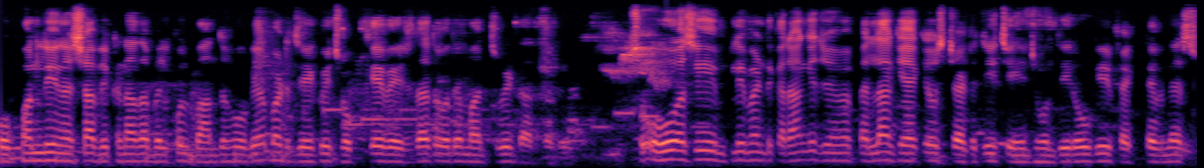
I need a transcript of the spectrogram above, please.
ਓਪਨਲੀ ਨਸ਼ਾ ਵਿਕਣਾ ਤਾਂ ਬਿਲਕੁਲ ਬੰਦ ਹੋ ਗਿਆ ਬਟ ਜੇ ਕੋਈ ਛੁਪ ਕੇ ਵੇਚਦਾ ਤਾਂ ਉਹਦੇ ਮਨ 'ਚ ਵੀ ਡਰ ਰਹੇ ਸੋ ਉਹ ਅਸੀਂ ਇੰਪਲੀਮੈਂਟ ਕਰਾਂਗੇ ਜਿਵੇਂ ਮੈਂ ਪਹਿਲਾਂ ਕਿਹਾ ਕਿ ਉਹ ਸਟ੍ਰੈਟਜੀ ਚੇਂਜ ਹੁੰਦੀ ਰਹੂਗੀ ਇਫੈਕਟਿਵਨੈਸ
